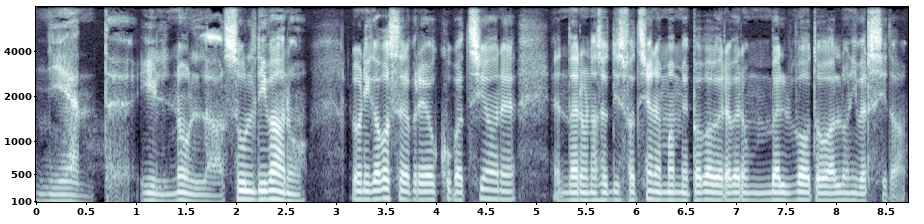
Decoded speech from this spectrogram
Niente, il nulla, sul divano. L'unica vostra preoccupazione è dare una soddisfazione a mamma e papà per avere un bel voto all'università.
